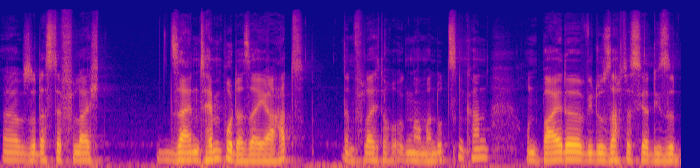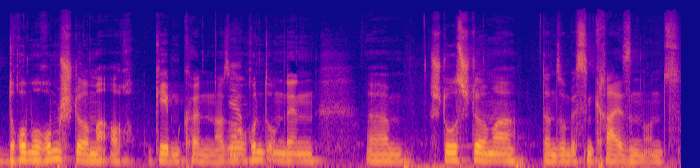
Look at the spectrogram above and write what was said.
äh, sodass der vielleicht sein Tempo, das er ja hat, dann vielleicht auch irgendwann mal nutzen kann. Und beide, wie du sagtest, ja diese Drumherum-Stürmer auch geben können. Also ja. rund um den ähm, Stoßstürmer dann so ein bisschen kreisen. Und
